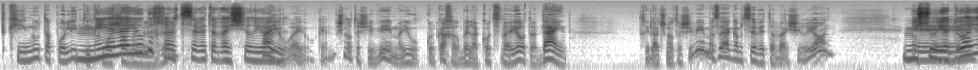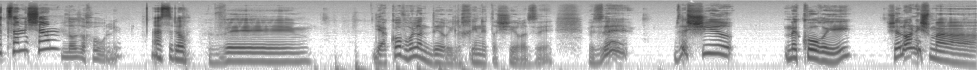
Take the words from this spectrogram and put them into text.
התקינות הפוליטית, כמו מי שאומרים אלה היו לזה. בכלל צוות הוואי שריון? היו, היו, כן. בשנות ה-70 היו כל כך הרבה להקות צבאיות, עדיין, תחילת שנות ה-70, אז היה גם צוות הוואי שריון. מישהו אה, ידוע יצא משם? לא זכור לי. אז לא. ויעקב הולנדר הלחין את השיר הזה, וזה זה שיר מקורי, שלא נשמע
